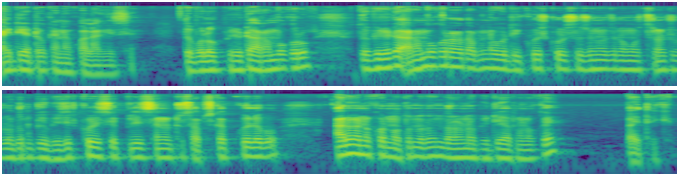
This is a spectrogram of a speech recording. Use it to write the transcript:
আইডিয়াটো কেনেকুৱা লাগিছে। তো বলক ভিডিঅ'টো আৰম্ভ কৰোঁ। তো ভিডিঅ'টো আৰম্ভ কৰাত আপোনালোকক ৰিকুৱেষ্ট কৰিছোঁ যোনে যোনে মোৰ চেনেলটো নতুনকৈ ভিজিট কৰিছে প্লিজ চেনেলটো ছাবস্ক্ৰাইব কৰি ল'ব। আৰু এনেকুৱা নতুন নতুন ধৰণৰ ভিডিঅ' আপোনালোকে পাই থাকিব।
